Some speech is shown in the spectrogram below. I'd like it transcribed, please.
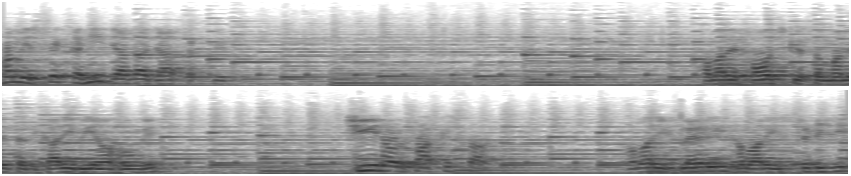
हम इससे कहीं ज़्यादा जा सकते थे हमारे फौज के सम्मानित अधिकारी भी यहाँ होंगे। चीन और पाकिस्तान, हमारी प्लानिंग हमारी स्ट्रेटजी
